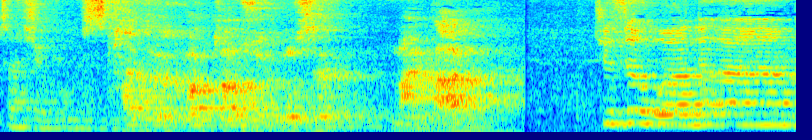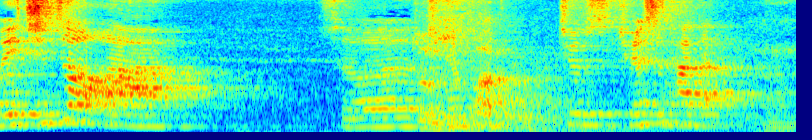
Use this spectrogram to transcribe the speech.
装修公司，他这个装装修公司蛮大的，就是我那个煤气灶啊，什么全部就是全是他的。嗯，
